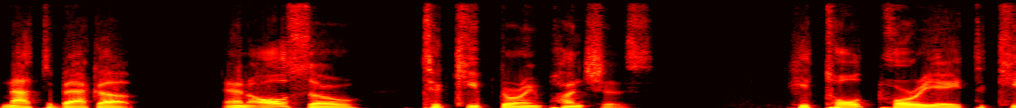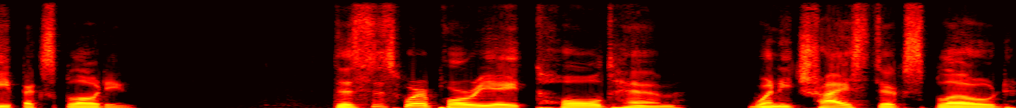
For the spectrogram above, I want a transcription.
not to back up and also to keep throwing punches. He told Poirier to keep exploding. This is where Poirier told him when he tries to explode,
